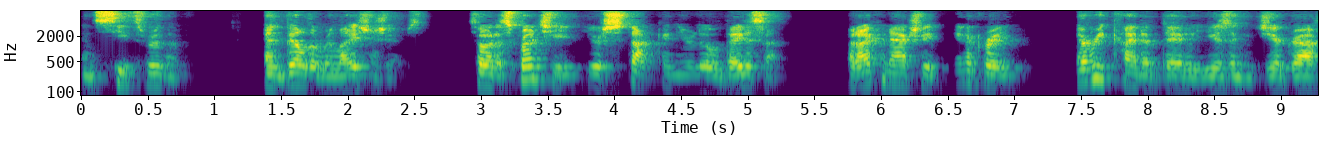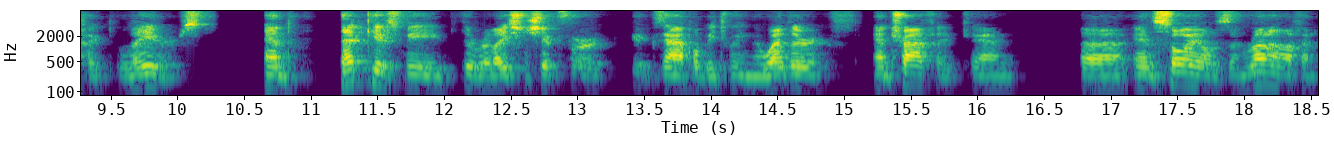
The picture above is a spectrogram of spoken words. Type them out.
and see through them and build the relationships. So in a spreadsheet, you're stuck in your little data set, but I can actually integrate every kind of data using geographic layers. And that gives me the relationship, for example, between the weather and traffic and uh, and soils and runoff, and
